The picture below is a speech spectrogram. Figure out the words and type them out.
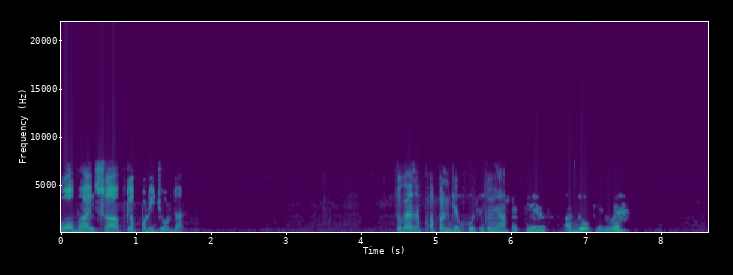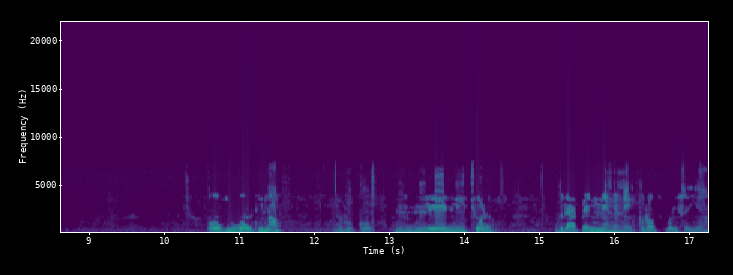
ओ भाई साहब, क्या पड़ी जोरदार। तो गैस अपन के हो चुके हैं यहाँ पे किल और दो किल हुए। ओ ग्लूवल थी ना। रुको, ले ली, छोड़। ग्रैपिंग नहीं नहीं नहीं क्रॉस बॉय सही है।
